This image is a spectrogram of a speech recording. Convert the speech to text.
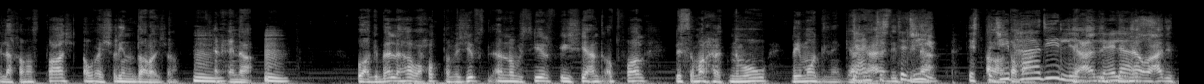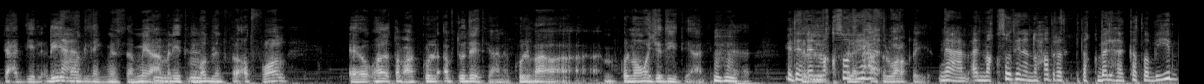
إلى 15 أو 20 درجة. انحناء مم. واقبلها واحطها في جبس لأنه بيصير في شيء عند الأطفال لسه مرحلة نمو remodeling يعني, إعادة تستجيب بناء. تستجيب آه،. هذه للعلاج وإعادة تعديل remodeling بنسميها مم. عملية مم. remodeling في الأطفال آه، وهذا طبعا كل up to date يعني كل ما كل ما هو جديد يعني مهم. آه، ال- المقصود هنا الورقية نعم المقصود هنا إنه حضرتك بتقبلها كطبيب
